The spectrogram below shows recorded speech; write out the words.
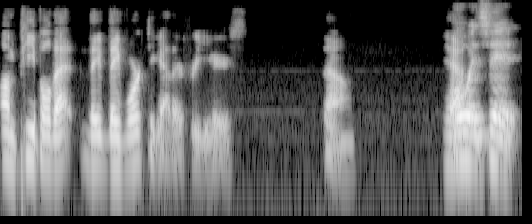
on people that they've they've worked together for years. So yeah, Or was it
